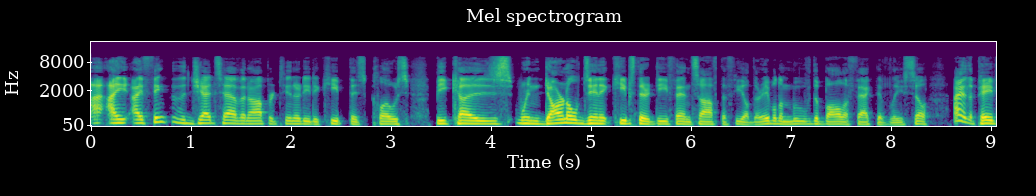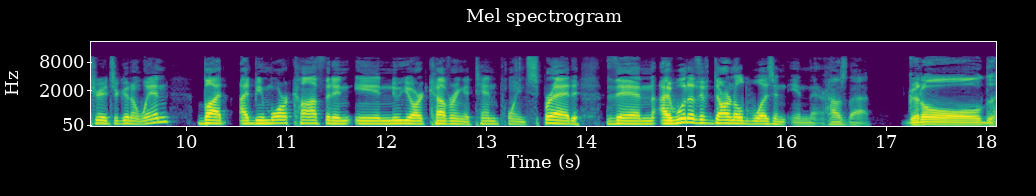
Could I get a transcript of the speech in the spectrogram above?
I, I think that the Jets have an opportunity to keep this close because when Darnold's in, it keeps their defense off the field. They're able to move the ball effectively. So I think the Patriots are going to win, but I'd be more confident in New York covering a 10 point spread than I would have if Darnold wasn't in there. How's that? Good old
